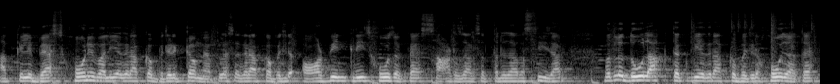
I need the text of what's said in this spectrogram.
आपके लिए बेस्ट होने वाली है अगर आपका बजट कम है। प्लस अगर आपका बजट और भी इंक्रीज़ हो सकता है, साठ हज़ार, सत्तर हज़ार, अस्सी हज़ार मतलब दो लाख तक भी अगर आपका बजट हो जाता है।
